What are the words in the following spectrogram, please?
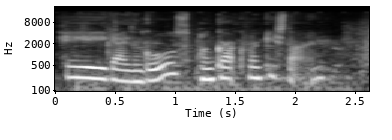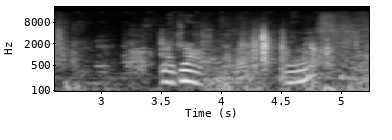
Hey guys and ghouls, punk rock Frankie Stein. My drawing of it, anyways.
